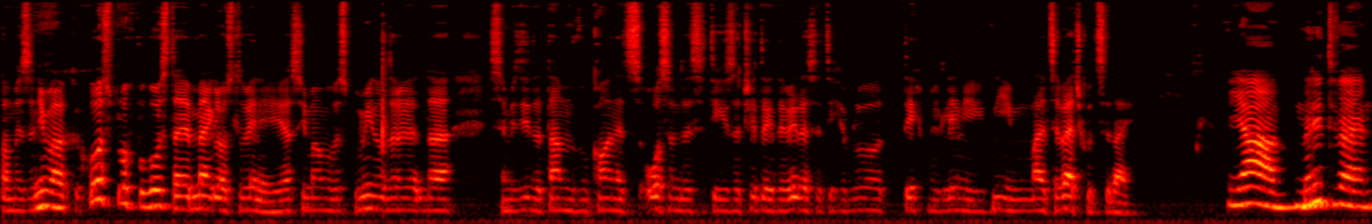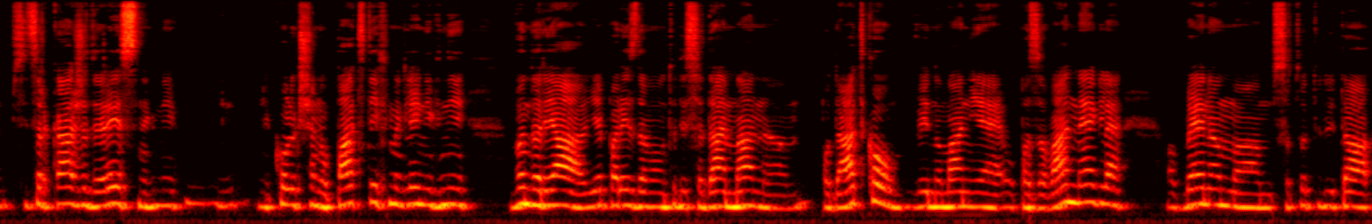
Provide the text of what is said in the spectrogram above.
pa me zanima, kako sploh pogosta je megla v Sloveniji. Jaz imam v spominu, da, da se mi zdi, da tam v konec 80-ih, začetek 90-ih je bilo teh meglenih dni malce več kot sedaj. Ja, meritve sicer kaže, da je res nekolikšen upad teh meglenih dni. Vendar ja, je pa res, da imamo tudi sedaj manj um, podatkov, vedno manj je opazovanj megle, obenem um, se tudi ta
